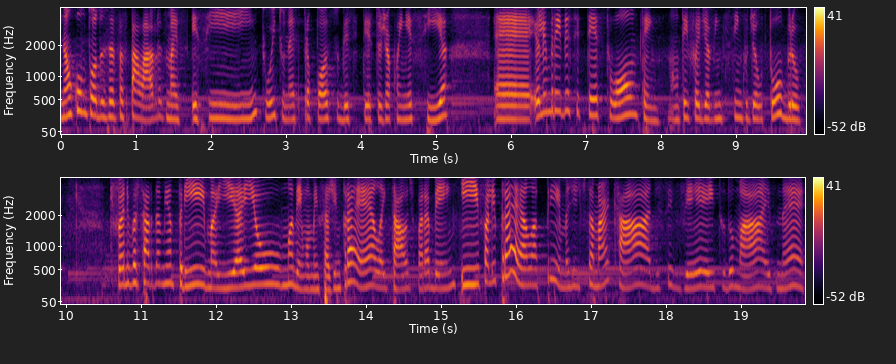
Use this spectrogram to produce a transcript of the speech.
não com todas essas palavras, mas esse intuito, né, esse propósito desse texto eu já conhecia. É, eu lembrei desse texto ontem, ontem foi dia 25 de outubro, que foi aniversário da minha prima, e aí eu mandei uma mensagem para ela e tal, de parabéns. E falei para ela, prima, a gente precisa marcar de se ver e tudo mais, né?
